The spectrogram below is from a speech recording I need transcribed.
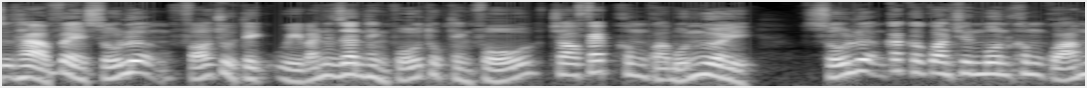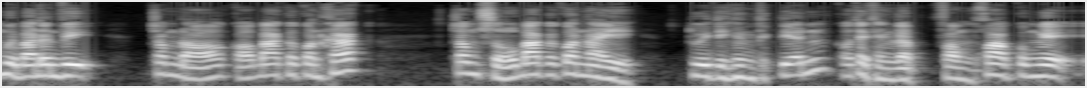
Dự thảo về số lượng Phó Chủ tịch Ủy ban nhân dân thành phố thuộc thành phố cho phép không quá 4 người, số lượng các cơ quan chuyên môn không quá 13 đơn vị, trong đó có 3 cơ quan khác. Trong số 3 cơ quan này, tùy tình hình thực tiễn có thể thành lập phòng khoa học công nghệ.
